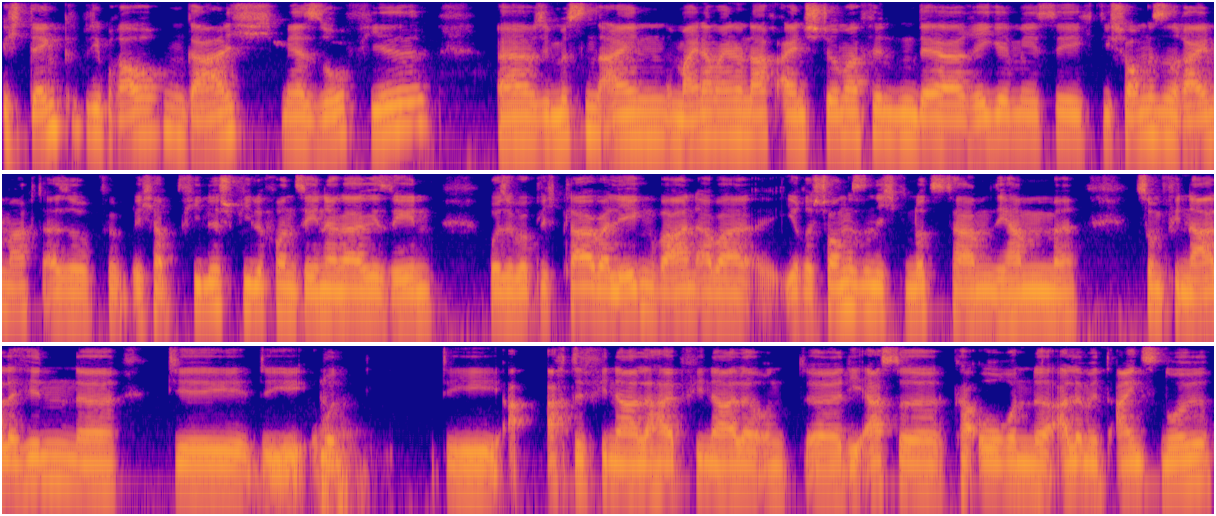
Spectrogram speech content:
ich denke, die brauchen gar nicht mehr so viel. Äh, sie müssen einen, meiner Meinung nach, einen Stürmer finden, der regelmäßig die Chancen reinmacht. Also für, ich habe viele Spiele von Senegal gesehen, wo sie wirklich klar überlegen waren, aber ihre Chancen nicht genutzt haben. Die haben äh, zum Finale hin äh, die, die, die Achtelfinale, Halbfinale und äh, die erste K.O.-Runde alle mit 1-0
